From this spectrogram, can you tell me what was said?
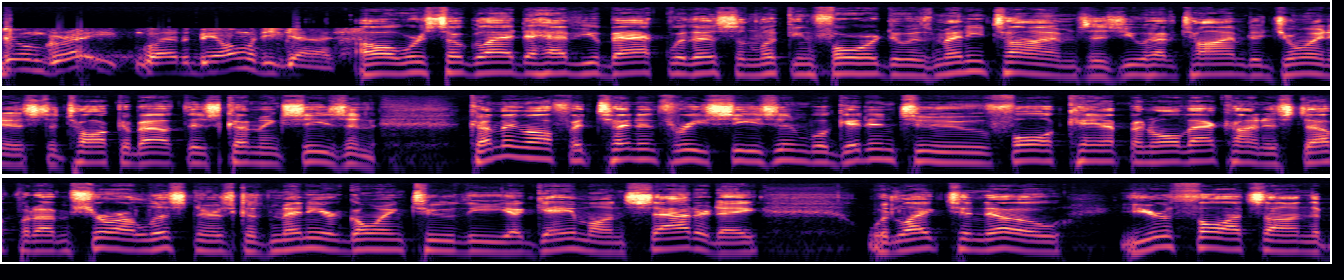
Doing great. Glad to be on with you guys. Oh, we're so glad to have you back with us and looking forward to as many times as you have time to join us to talk about this coming season. Coming off a 10 and 3 season, we'll get into fall camp and all that kind of stuff, but I'm sure our listeners, because many are going to the uh, game on Saturday, would like to know your thoughts on the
